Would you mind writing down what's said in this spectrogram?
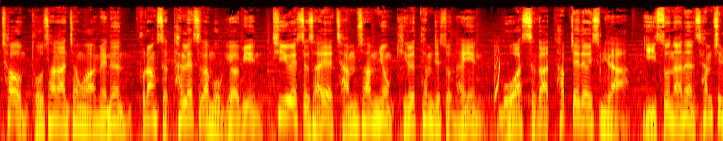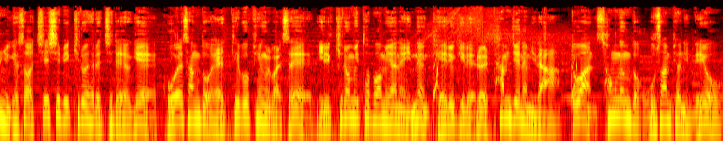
처음 도산안청호함에는 프랑스 탈레스 가 모기업인 TUS사의 잠수함용 기르템제 소나인 모아스가 탑재되어 있습니다. 이 소나는 36에서 72kHz 대역의 고해상도 active ping을 발사해 1km 범위 안에 있는 계류 기뢰를 탐지해냅니다. 또한 성능도 우수한 편인데요.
